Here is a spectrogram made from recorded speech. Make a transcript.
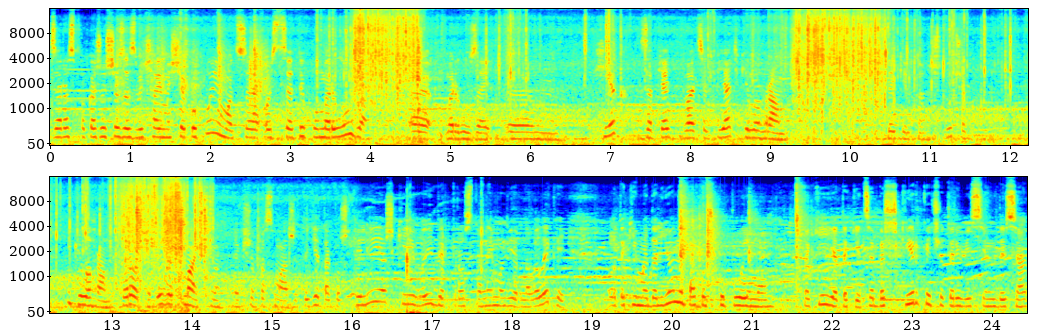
Зараз покажу, що зазвичай ми ще купуємо. Це ось це типу мерлуза. Е, мерлуза. ем, хек за 5,25 кілограм. Декілька штучок. Ну, кілограм. Коротше, дуже смачно, якщо посмажити. Є також філішки, вибір просто неймовірно великий. Отакі медальйони також купуємо. Такі є такі. Це без шкірки 4,80,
